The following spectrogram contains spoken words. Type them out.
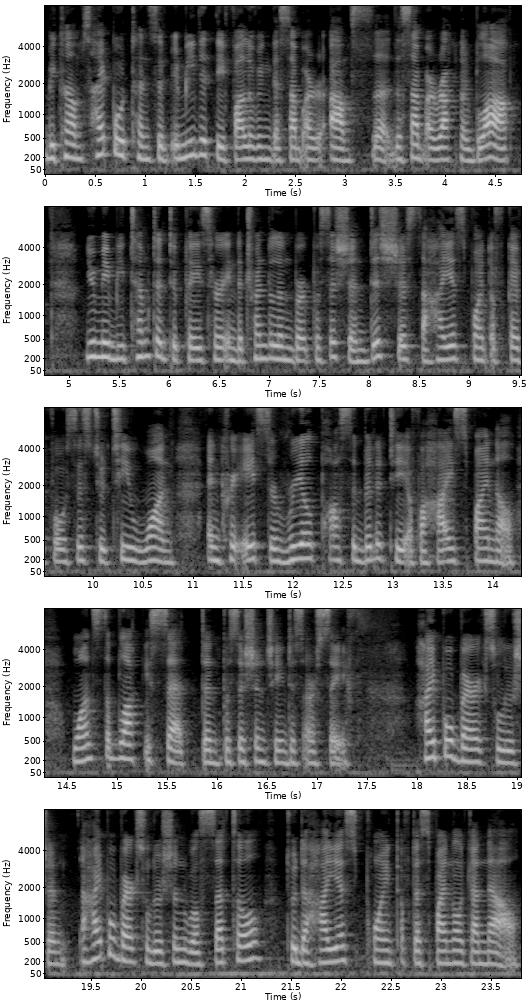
becomes hypotensive immediately following the, subar- um, the subarachnoid block, you may be tempted to place her in the Trendelenburg position. This shifts the highest point of kyphosis to T1 and creates the real possibility of a high spinal. Once the block is set, then position changes are safe. Hypobaric solution. A hypobaric solution will settle to the highest point of the spinal canal.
